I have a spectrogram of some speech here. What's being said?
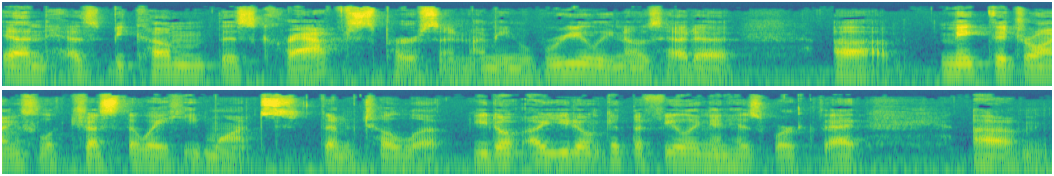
and has become this crafts person. I mean, really knows how to uh, make the drawings look just the way he wants them to look. You don't, uh, you don't get the feeling in his work that um,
